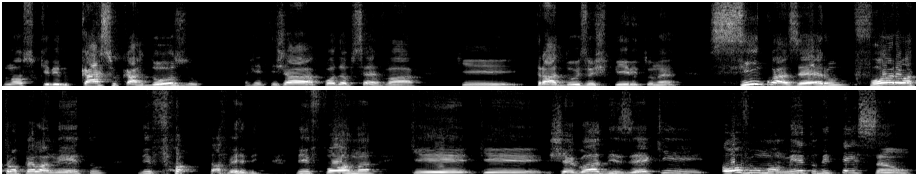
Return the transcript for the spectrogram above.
do nosso querido Cássio Cardoso, a gente já pode observar que traduz o espírito, né? 5 a 0 fora o atropelamento, de, tá de forma que, que chegou a dizer que houve um momento de tensão.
